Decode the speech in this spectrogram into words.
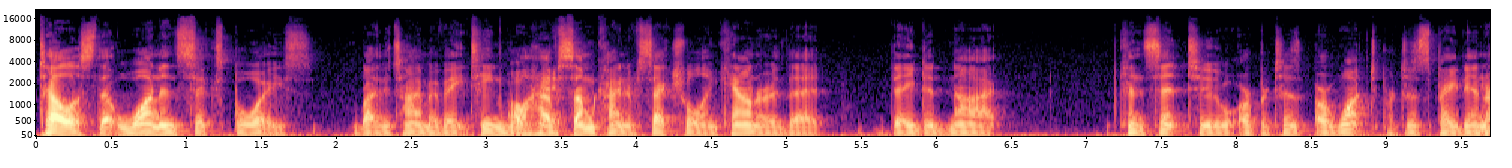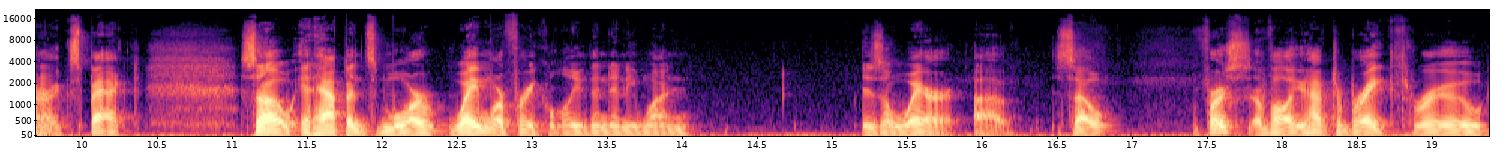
tell us that one in six boys by the time of 18 will Okay. have some kind of sexual encounter that they did not consent to or, partic- or want to participate in or expect. So it happens more, way more frequently than anyone is aware of. So, first of all, you have to break through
